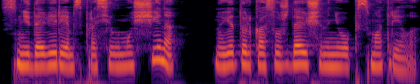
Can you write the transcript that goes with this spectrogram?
С недоверием спросил мужчина, но я только осуждающе на него посмотрела.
